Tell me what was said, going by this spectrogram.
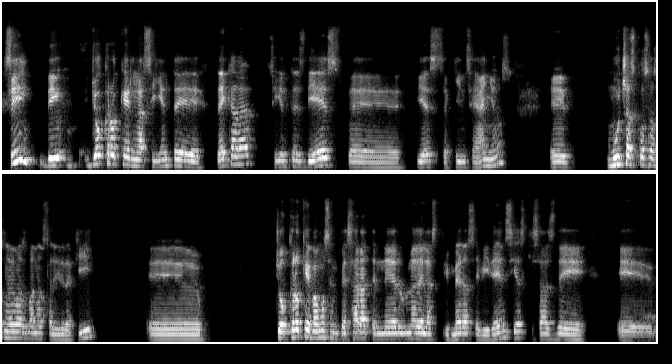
Sí, yo creo que en la siguiente década, siguientes 10, 10, 15 años, muchas cosas nuevas van a salir de aquí. Eh, yo creo que vamos a empezar a tener una de las primeras evidencias quizás de eh,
